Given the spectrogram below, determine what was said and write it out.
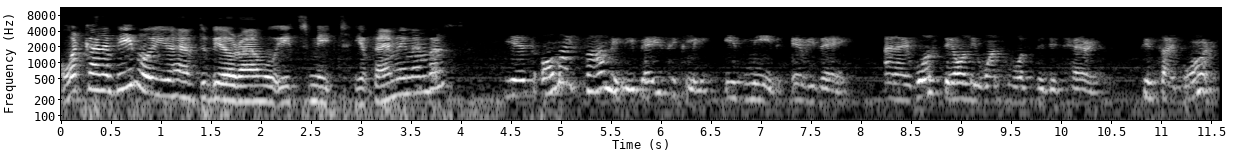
What kind of people you have to be around who eats meat? Your family members? Yes, all my family basically eat meat every day, and I was the only one who was vegetarian since I born.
